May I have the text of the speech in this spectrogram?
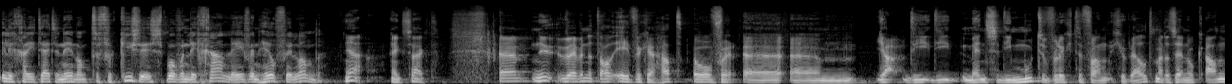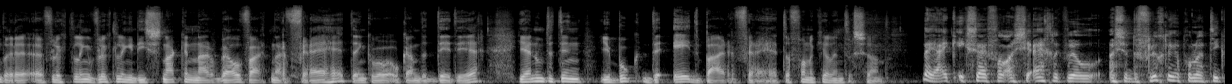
illegaliteit in Nederland te verkiezen is boven een legaal leven in heel veel landen. Ja, exact. Uh, nu, we hebben het al even gehad over uh, um, ja, die, die mensen die moeten vluchten van geweld, maar er zijn ook andere uh, vluchtelingen, vluchtelingen die snakken naar welvaart, naar vrijheid. Denken we ook aan de DDR. Jij noemt het in je boek de eetbare vrijheid. Dat vond ik heel interessant. Nou ja, ik, ik zei van als je eigenlijk wil, als je de vluchtelingenproblematiek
